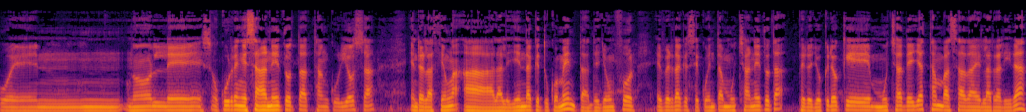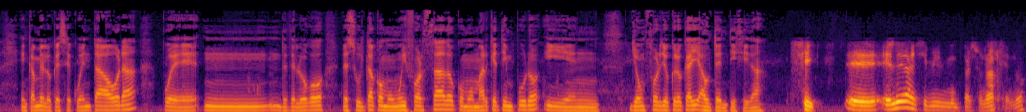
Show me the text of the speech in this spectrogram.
pues no les ocurren esas anécdotas tan curiosas en relación a la leyenda que tú comentas de John Ford. Es verdad que se cuentan muchas anécdotas, pero yo creo que muchas de ellas están basadas en la realidad. En cambio, lo que se cuenta ahora, pues mm, desde luego resulta como muy forzado, como marketing puro, y en John Ford yo creo que hay autenticidad. Sí, eh, él era en sí mismo un personaje, ¿no?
